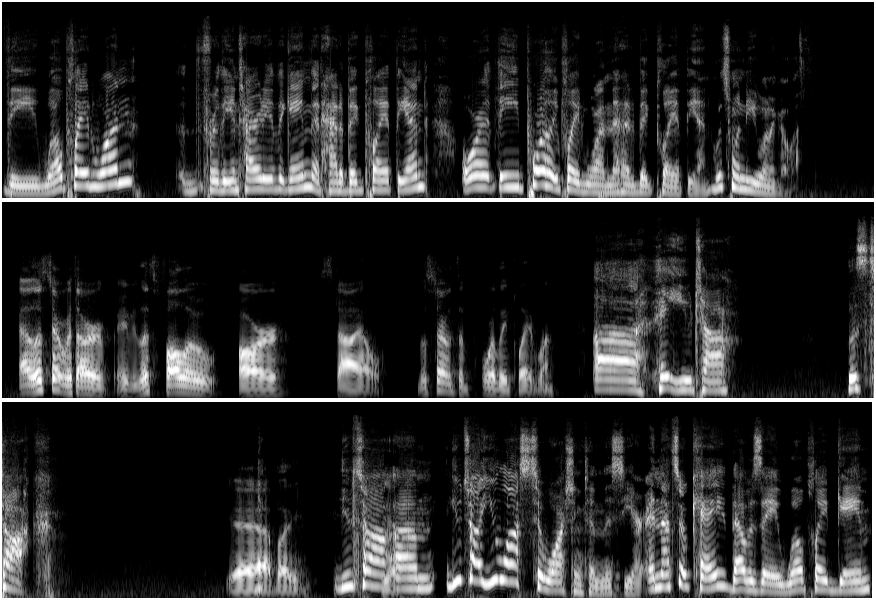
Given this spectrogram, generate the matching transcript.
the well-played one for the entirety of the game that had a big play at the end or the poorly played one that had a big play at the end. Which one do you want to go with? Uh, let's start with our. Maybe let's follow our style. Let's start with the poorly played one. Uh hey Utah. Let's talk. Yeah, buddy. Utah, Yeah. um, Utah, you lost to Washington this year, and that's okay. That was a well played game.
